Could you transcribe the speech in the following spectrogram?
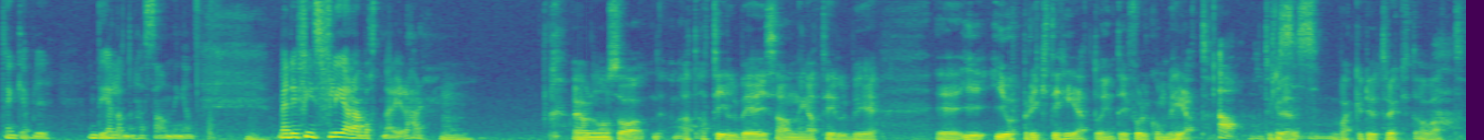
tänker jag, blir en del av den här sanningen. Men det finns flera bottnar i det här. Jag hörde någon sa att, att tillbe i sanning, att tillbe eh, i, i uppriktighet och inte i fullkomlighet. Ja, Jag tycker precis. det är vackert uttryckt av att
